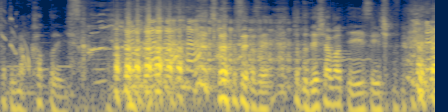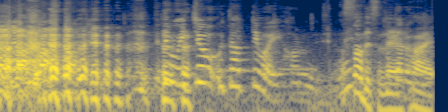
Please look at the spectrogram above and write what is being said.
ちょっと今カットでいいですか？すいませんちょっと出しゃばって言い過ぎちゃっ でも一応歌ってはいはるんですよたね。そうですねカタはい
